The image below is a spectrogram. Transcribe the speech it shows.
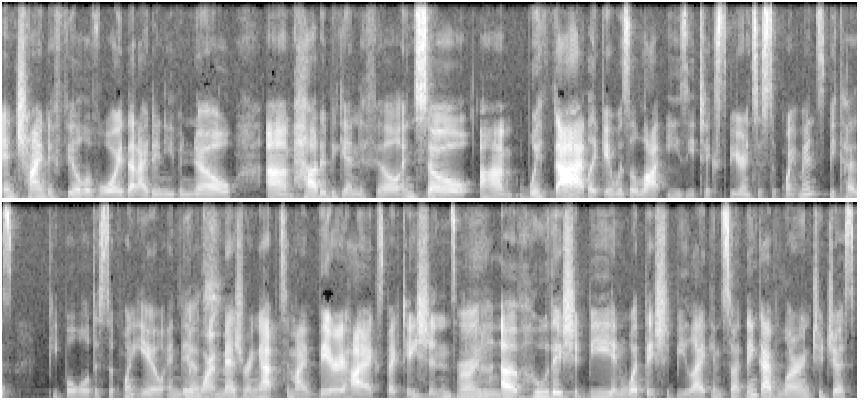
and trying to fill a void that I didn't even know um, how to begin to fill. And so, um, with that, like it was a lot easy to experience disappointments because people will disappoint you and they Yes. weren't measuring up to my very high expectations Right. of who they should be and what they should be like. And so I think I've learned to just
